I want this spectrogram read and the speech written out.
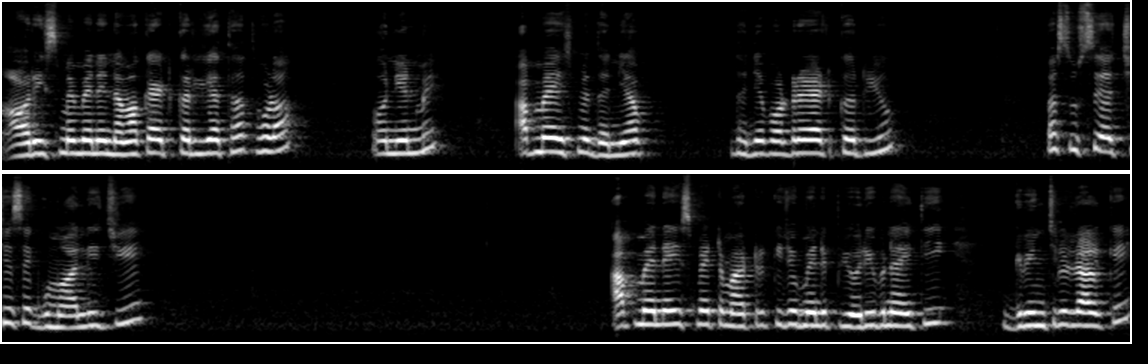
और इसमें मैंने नमक ऐड कर लिया था थोड़ा ऑनियन में। अब मैं इसमें धनिया धनिया पाउडर ऐड कर रही हूँ। बस उससे अच्छे से घुमा लीजिए। अब मैंने इसमें टमाटर की जो मैंने प्योरी बनाई थी ग्रीन चिली डाल के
